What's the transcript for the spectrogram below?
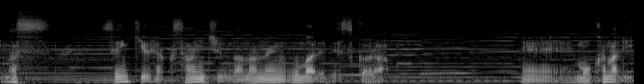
います。1937年生まれですから、えー、もうかなり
